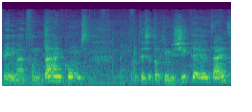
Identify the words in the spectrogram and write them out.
ik weet niet waar het vandaan komt. Wat is het toch die muziek de hele tijd?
